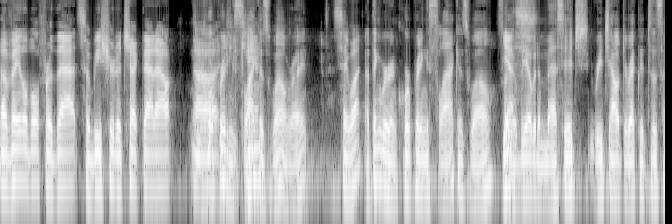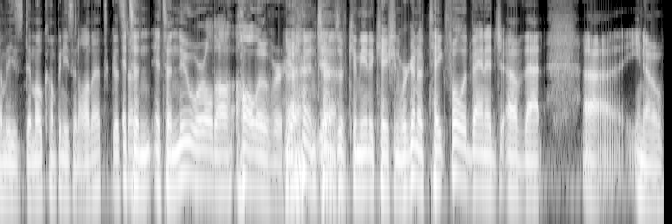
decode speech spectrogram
available for that. So be sure to check that out. uh, Incorporating you Slack can. as well, right? Say what? I think we're incorporating Slack as well, so Yes. you'll be able to message, reach out directly to some of these demo companies and all that good It's stuff. a it's a new world all, all over Yeah, in terms yeah. of communication. We're going to take full advantage of that, uh, you know,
